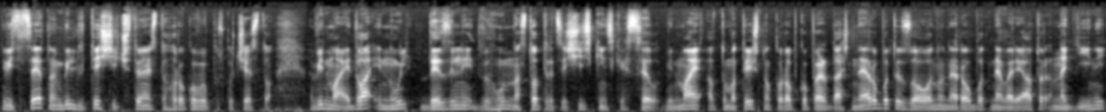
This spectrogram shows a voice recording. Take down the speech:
Дивіться, цей автомобіль 2014 року випуску чисто. Він має 2,0 дизельний двигун на 136 кінських сил. Він має автоматичну коробку передач, не роботизовану, не робот, не варіатор, а надійний.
